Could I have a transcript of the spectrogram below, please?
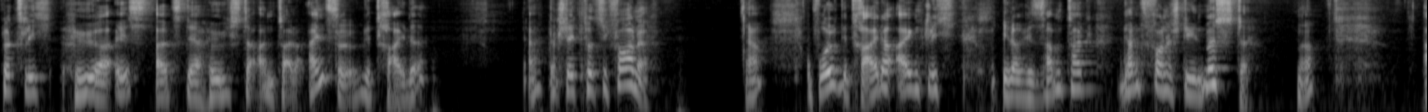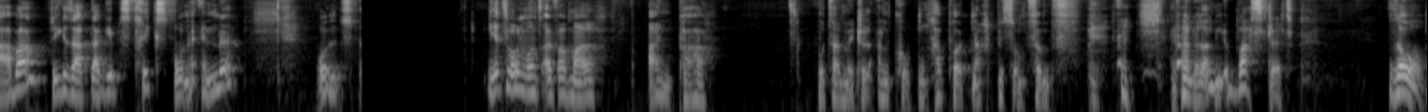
plötzlich höher ist als der höchste Anteil Einzelgetreide, ja, dann steht es plötzlich vorne. Ja, obwohl Getreide eigentlich in der Gesamtheit ganz vorne stehen müsste. Ne? Aber wie gesagt, da gibt es Tricks ohne Ende. Und jetzt wollen wir uns einfach mal ein paar Futtermittel angucken. Hab heute Nacht bis um fünf daran gebastelt. So,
